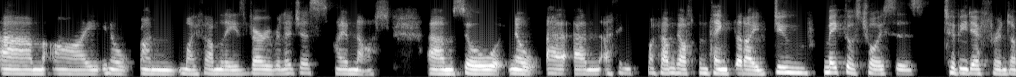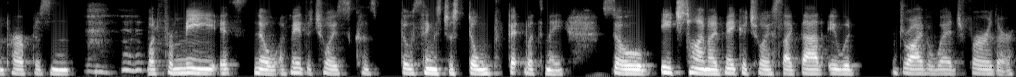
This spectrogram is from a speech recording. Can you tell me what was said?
Um, I, you know, I'm my family is very religious. I am not. Um, so no, uh, and I think my family often think that I do make those choices to be different on purpose and but for me it's no i've made the choice because those things just don't fit with me. So each time i'd make a choice like that it would drive a wedge further.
